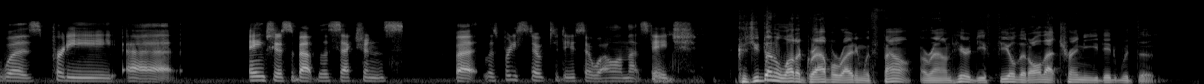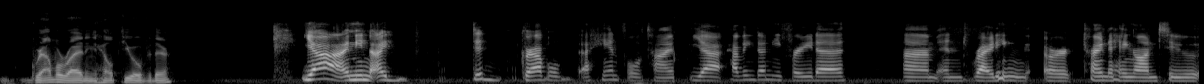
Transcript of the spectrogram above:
was pretty uh, anxious about those sections, but was pretty stoked to do so well on that stage. Because you've done a lot of gravel riding with Fount around here. Do you feel that all that training you did with the gravel riding helped you over there? Yeah, I mean, I did gravel a handful of times. Yeah, having done Ephrata um, and riding or trying to hang on to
